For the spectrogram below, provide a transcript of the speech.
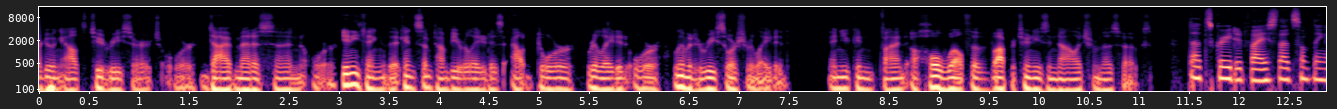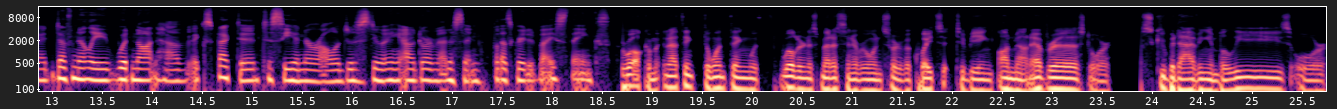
are doing altitude research or dive medicine or anything that can sometimes be related as outdoor related or limited resource related. And you can find a whole wealth of opportunities and knowledge from those folks. That's great advice. That's something I definitely would not have expected to see a neurologist doing outdoor medicine. But that's great advice. Thanks. You're welcome. And I think the one thing with wilderness medicine, everyone sort of equates it to being on Mount Everest or scuba diving in Belize or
